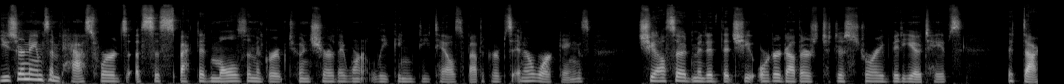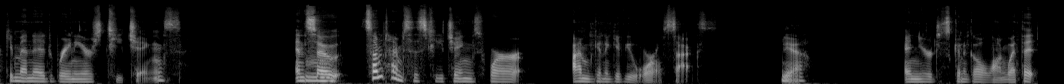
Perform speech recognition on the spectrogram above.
usernames and passwords of suspected moles in the group to ensure they weren't leaking details about the group's inner workings. She also admitted that she ordered others to destroy videotapes that documented Raniere's teachings. And so sometimes his teachings were I'm going to give you oral sex Yeah. and you're just going to go along with it.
